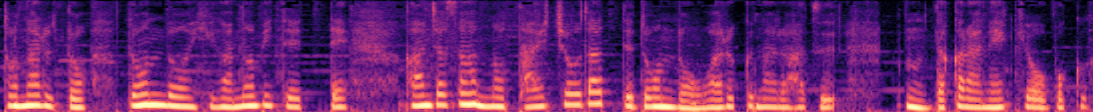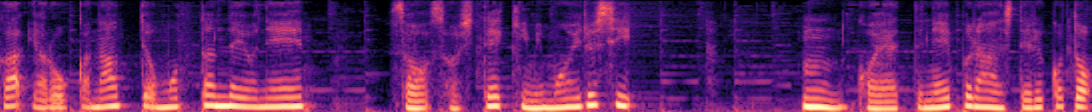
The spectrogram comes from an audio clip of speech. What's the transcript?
となるとどんどん日が伸びてって患者さんの体調だってどんどん悪くなるはず、うん、だからね今日僕がやろうかなって思ったんだよね。そうそして君もいるし。うんこうやってねプランしてること。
